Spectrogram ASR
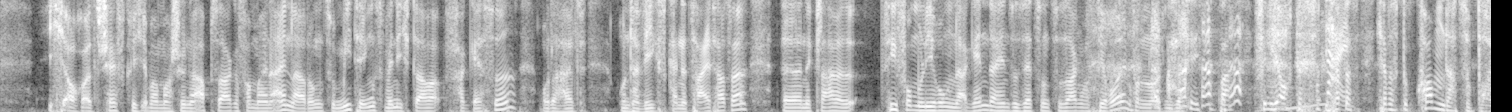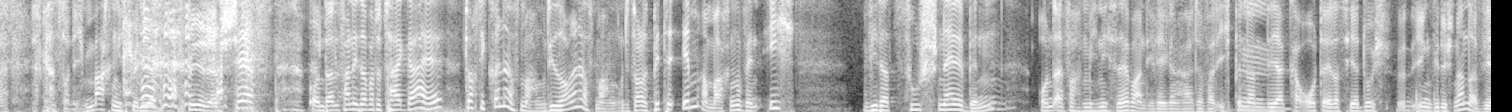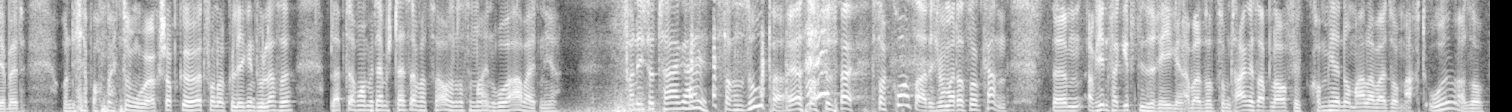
Ich auch als Chef kriege immer mal schöne Absage von meinen Einladungen zu Meetings, wenn ich da vergesse oder halt unterwegs keine Zeit hatte, äh, eine klare Zielformulierung, eine Agenda hinzusetzen und zu sagen, was die Rollen von den Leuten Das sind. finde ich super. Finde ich auch, das, ich habe das, ich hab das bekommen, dachte so, boah, das kannst du doch nicht machen, ich bin hier, ich bin hier der Chef. Und dann fand ich es aber total geil. Doch, die können das machen und die sollen das machen. Und die sollen das bitte immer machen, wenn ich wieder zu schnell bin und einfach mich nicht selber an die Regeln halte, weil ich bin dann der Chaot, der das hier durch, irgendwie durcheinander wirbelt. Und ich habe auch mal in so einem Workshop gehört von einer Kollegin, du Lasse, bleib doch mal mit deinem Stress einfach zu Hause und lass uns mal in Ruhe arbeiten hier. Fand ich total geil. Ist doch super. Ja, ist, doch total, ist doch großartig, wenn man das so kann. Ähm, auf jeden Fall gibt es diese Regeln. Aber so zum Tagesablauf, wir kommen hier normalerweise um 8 Uhr. Also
